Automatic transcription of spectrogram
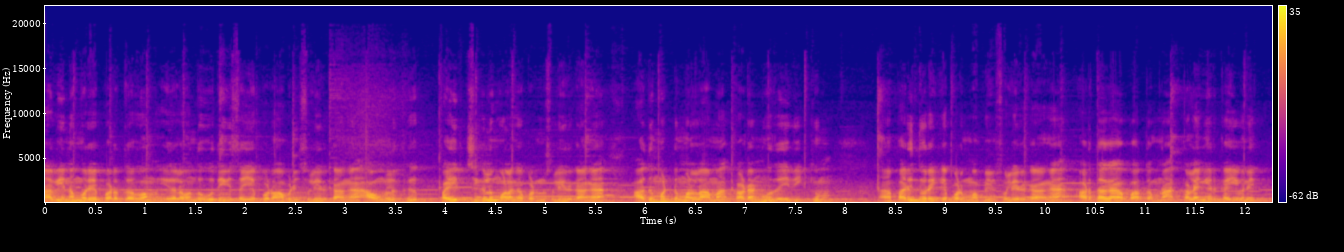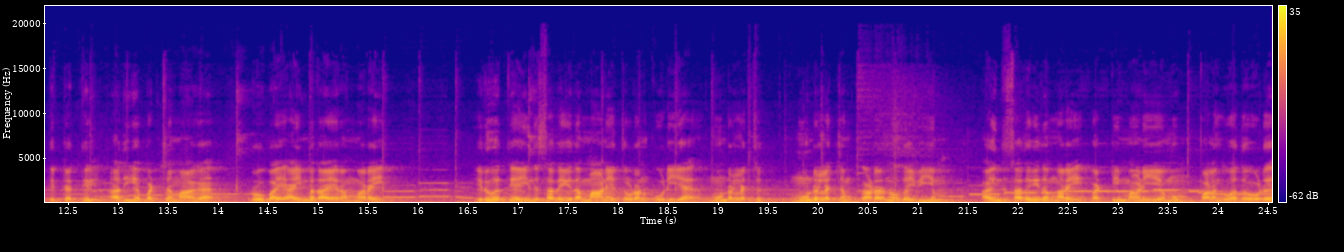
நவீன முறைப்படுத்தவும் இதில் வந்து உதவி செய்யப்படும் அப்படின்னு சொல்லியிருக்காங்க. அவங்களுக்கு பயிற்சிகளும் வழங்கப்படும் சொல்லியிருக்காங்க. அது மட்டும் இல்லாமல் கடன் உதவிக்கும் பரிந்துரைக்கப்படும் அப்படின்னு சொல்லியிருக்காங்க. அடுத்ததாக பார்த்தோம்னா கலைஞர் கைவினை திட்டத்தில் அதிகபட்சமாக ரூபாய் ஐம்பதாயிரம் வரை இருபத்தி ஐந்து சதவீதம் மானியத்துடன் கூடிய மூன்று லட்சம் மூன்று லட்சம் கடன் உதவியும் ஐந்து சதவீதம் வரை வட்டி மானியமும் வழங்குவதோடு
